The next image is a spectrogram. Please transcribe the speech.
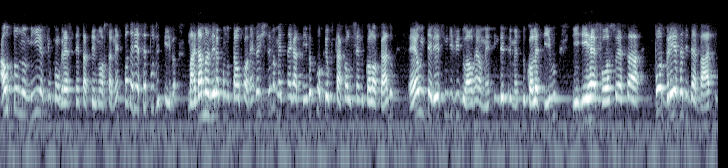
autonomia que o Congresso tenta ter no orçamento poderia ser positiva, mas da maneira como está ocorrendo é extremamente negativa, porque o que está sendo colocado é o interesse individual realmente em detrimento do coletivo e, e reforço essa pobreza de debate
